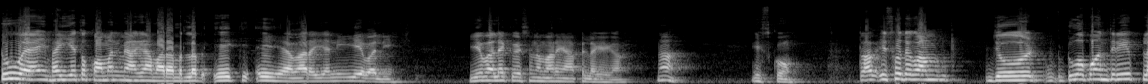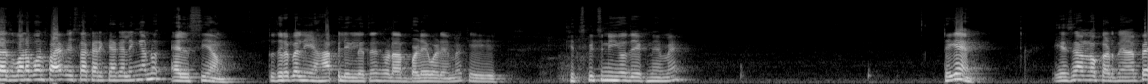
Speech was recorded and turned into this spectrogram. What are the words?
टू है, भाई, ये तो कॉमन में आ गया हमारा मतलब एक ए है हमारा, यानी ये वाली। ये वाला क्वेश्चन हमारे यहाँ पे लगेगा, ना? इसको। तो अब इसको देखो हम जो two upon three plus one upon five इसका करके क्या करेंगे हम लोग? एलसीएम तो चलो पहले यहाँ पे लिख लेते हैं थोड़ा बड़े बड़े में कि खिचपिच नहीं हो देखने में। ठीक है? इसे हम लोग करते हैं यहाँ पे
